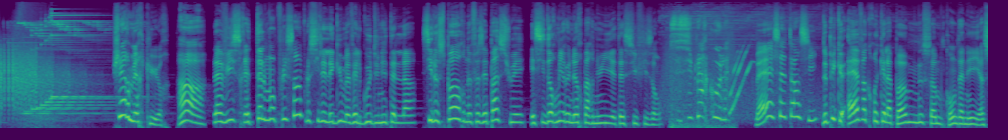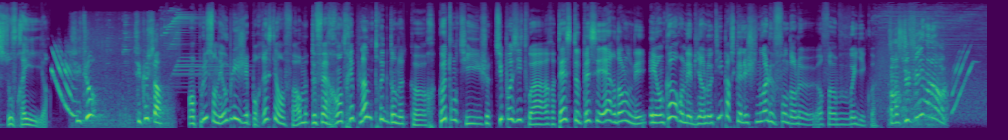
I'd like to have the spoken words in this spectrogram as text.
Cher Mercure, ah, la vie serait tellement plus simple si les légumes avaient le goût du Nutella, si le sport ne faisait pas suer et si dormir une heure par nuit était suffisant. C'est super cool. Mais c'est ainsi. Depuis que Ève a croqué la pomme, nous sommes condamnés à souffrir. C'est tout? C'est que ça En plus, on est obligé pour rester en forme de faire rentrer plein de trucs dans notre corps. Coton-tige, suppositoire, test PCR dans le nez. Et encore, on est bien lotis parce que les Chinois le font dans le... Enfin, vous voyez quoi. Ça va suffire maintenant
